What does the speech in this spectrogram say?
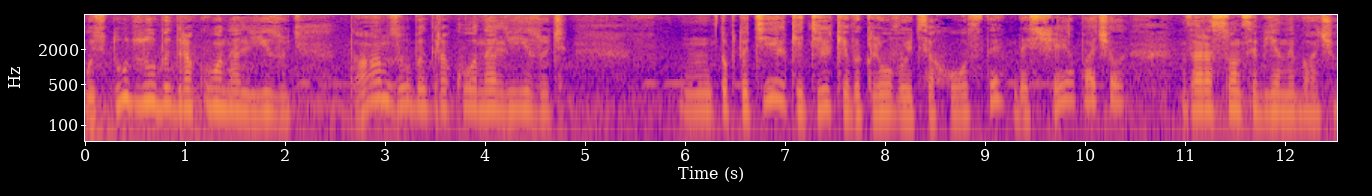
Ось тут зуби дракона лізуть, там зуби дракона лізуть. Тобто тільки-тільки викльовуються хости. Десь ще я бачила. Зараз сонце б'є, не бачу.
